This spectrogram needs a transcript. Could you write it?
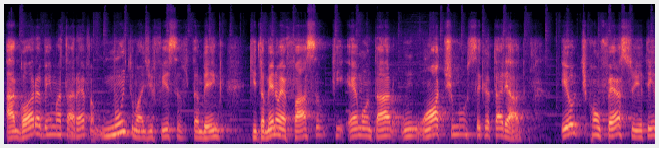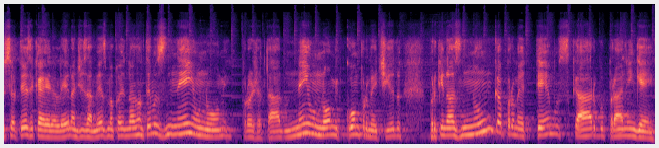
Agora vem uma tarefa muito mais difícil também, que também não é fácil, que é montar um ótimo secretariado. Eu te confesso, e tenho certeza que a Helena diz a mesma coisa, nós não temos nenhum nome projetado, nenhum nome comprometido, porque nós nunca prometemos cargo para ninguém.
